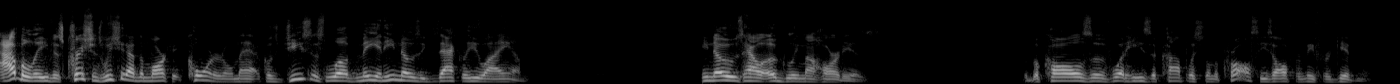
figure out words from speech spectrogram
I believe as Christians, we should have the market cornered on that because Jesus loved me and He knows exactly who I am. He knows how ugly my heart is. But because of what He's accomplished on the cross, He's offered me forgiveness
